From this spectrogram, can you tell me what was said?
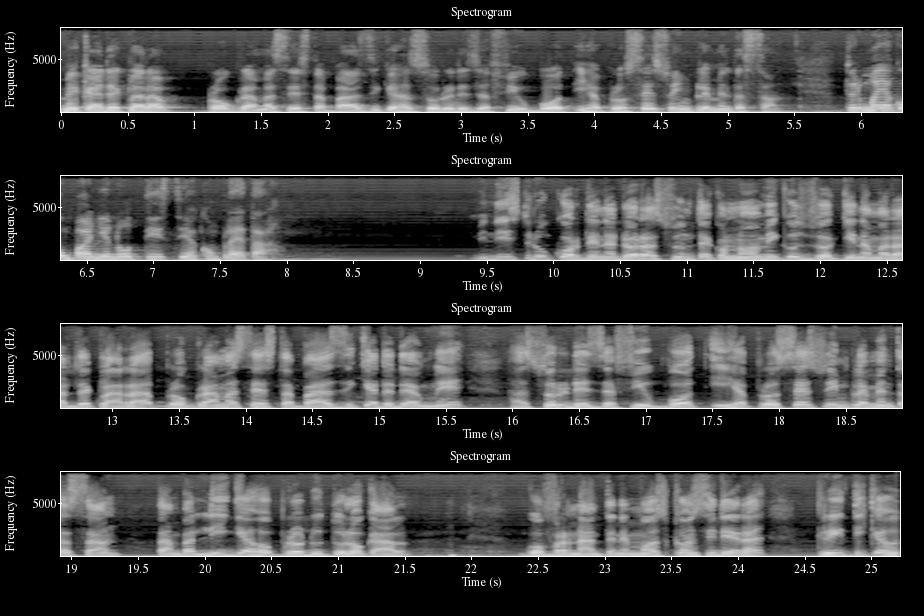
MECA declara programa Cesta Básica sobre o desafio BOT e o processo de implementação. Turma acompanha a notícia completa. Ministro Coordenador Assunto Econômico Joaquim Amaral declara programa Cesta Básica de Deune sobre o desafio BOT e o processo de implementação também liga ao produto local. Governante Nemos considera crítica ao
